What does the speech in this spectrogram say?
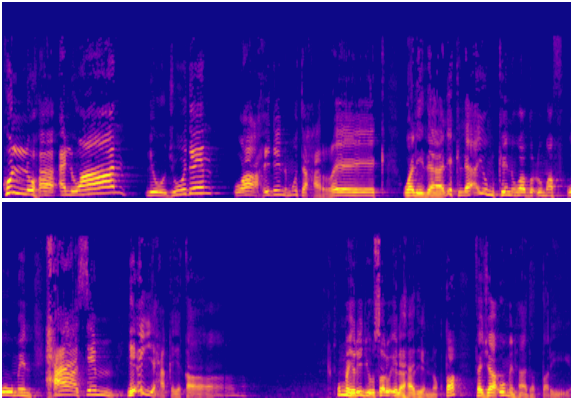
كلها ألوان لوجود واحد متحرك. ولذلك لا يمكن وضع مفهوم حاسم لأي حقيقة. هم يريدوا يوصلوا إلى هذه النقطة فجاءوا من هذا الطريق.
